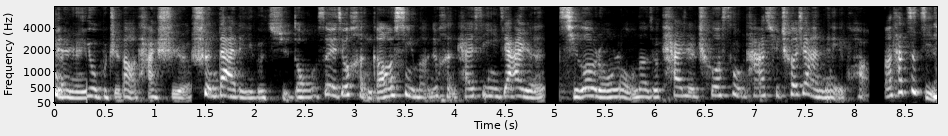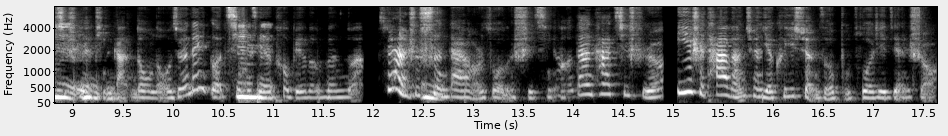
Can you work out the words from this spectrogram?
里面人又不知道他是顺带的一个举动，所以就很高兴嘛，就很开心，一家人其乐融融的就开着车送他去车站那一块。然后他自己其实也挺感动的，我觉得那个情节特别的温暖。虽然是顺带而做的事情啊，但是他其实第一是他完全也可以选择不做这件事儿，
